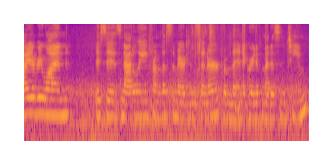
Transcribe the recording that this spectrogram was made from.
Hi everyone, this is Natalie from the Samaritan Center from the Integrative Medicine team.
